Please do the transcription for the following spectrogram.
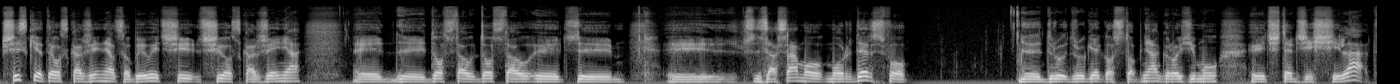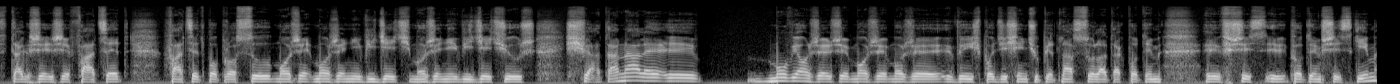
wszystkie te oskarżenia, co były, trzy, trzy oskarżenia y, dostał, dostał y, y, za samo morderstwo Y, dru, drugiego stopnia grozi mu 40 y, lat. Także, że facet, facet po prostu może, może nie widzieć, może nie widzieć już świata, no ale y, mówią, że, że może, może wyjść po 10-15 latach po tym, po tym wszystkim.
